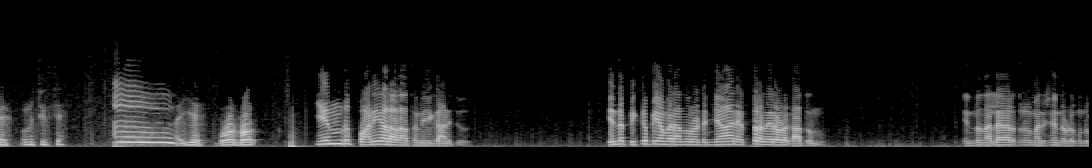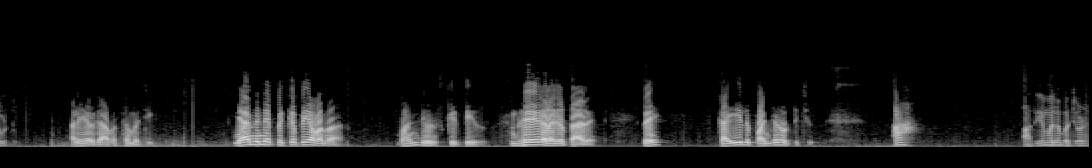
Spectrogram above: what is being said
ഏ ഒന്ന് ചിരിച്ചേ. അയ്യേ ബോർ ബോർ. എന്ത് പണിയാടാ ദാസൻ നീ കാണിച്ചത്? എന്നെ പിക്കപ്പ് ചെയ്യാൻ വരാന്ന് പറഞ്ഞിട്ട് ഞാൻ എത്ര നേരം അവിടെ കാത്തു നിന്നു എന്റെ നല്ല കാലത്തൊരു ഒരു മനുഷ്യൻ അവിടെ കൊണ്ട് വിട്ടു. അളിയ ഒരു അബദ്ധം പറ്റി. ഞാൻ നിന്നെ പിക്കപ്പ് ചെയ്യാൻ വന്നതാണ് വണ്ടി ഒന്ന് സ്കിറ്റ് ചെയ്തു. ദേ കിടക്ക താഴെ. ദേ കയ്യിൽ പഞ്ചർ ഒട്ടിച്ചു. ആ. അധികം വല്ലതും പറ്റൂടാ.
